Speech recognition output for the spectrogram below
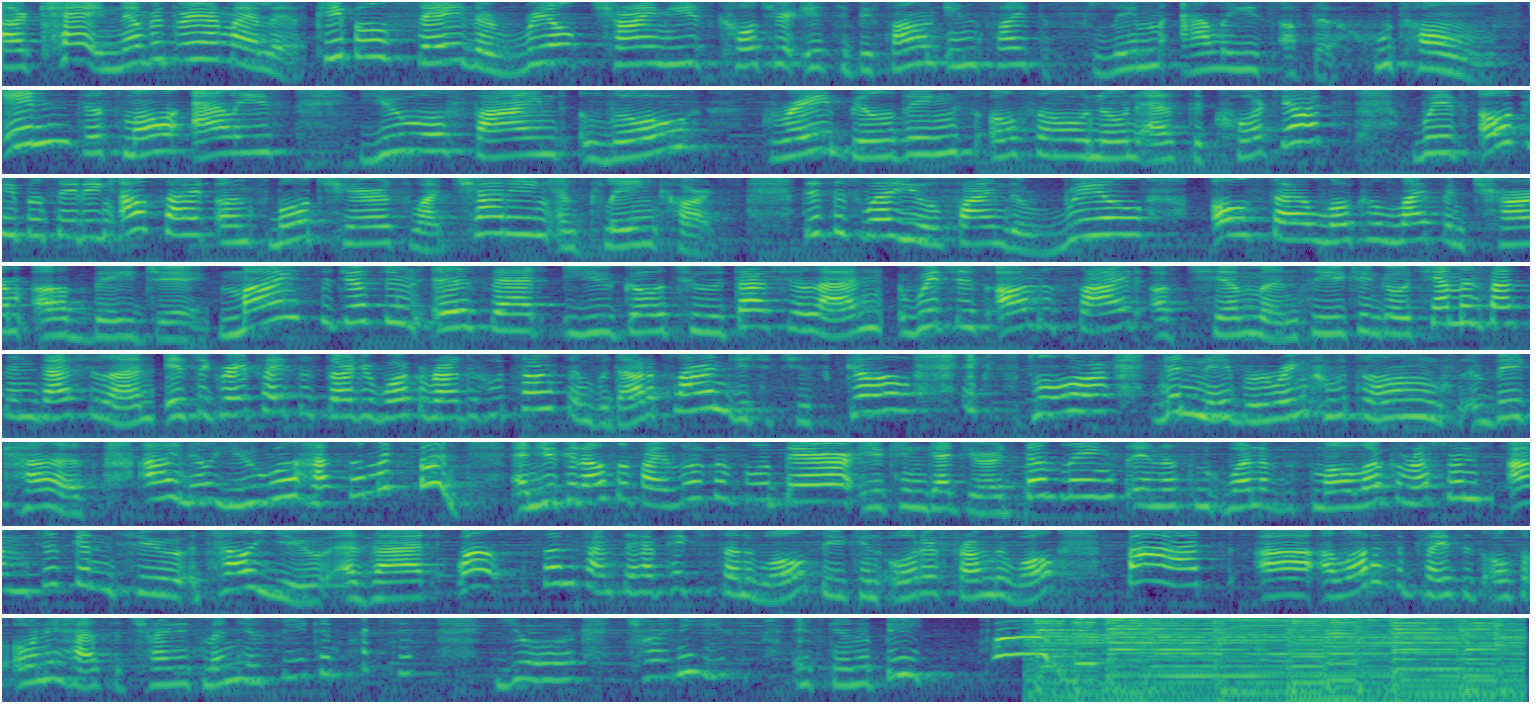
Okay, number three on my list. People say the real Chinese culture is to be found inside the slim alleys of the hutongs. In the small alleys, you will find low gray buildings, also known as the courtyards, with old people sitting outside on small chairs while chatting and playing cards. This is where you'll find the real old-style local life and charm of Beijing. My suggestion is that you go to Dashilan, which is on the side of Qianmen. So you can go Qianmen first and Dashilan. It's a great place to start your walk around the hutongs and without a plan, you should just go explore the neighboring hutongs because I know you will have so much fun. And you can also find local food there. You can get your dumplings in one of the small local restaurants. I'm just going to tell you that, well, sometimes they have pictures on the wall so you can order from the wall. But uh, a lot of the places also only has a Chinese menu so you can practice your Chinese. It's gonna be fun!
